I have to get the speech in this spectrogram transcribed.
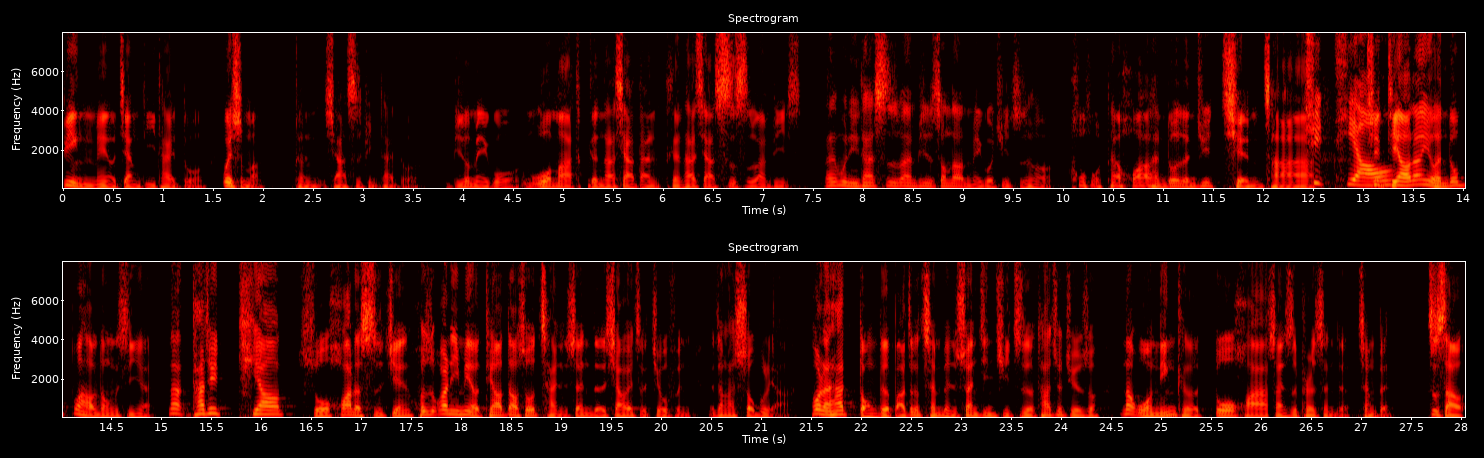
并没有降低太多，为什么？可能瑕疵品太多。比如美国 Walmart 跟他下单，可能他下四十万 piece，但是问题他四十万 piece 送到美国去之后，他花很多人去检查、去挑、去挑，但有很多不好的东西啊。那他去挑所花的时间，或是万一没有挑到所产生的消费者纠纷，让他受不了。后来他懂得把这个成本算进去之后，他就觉得说，那我宁可多花三十 percent 的成本。至少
